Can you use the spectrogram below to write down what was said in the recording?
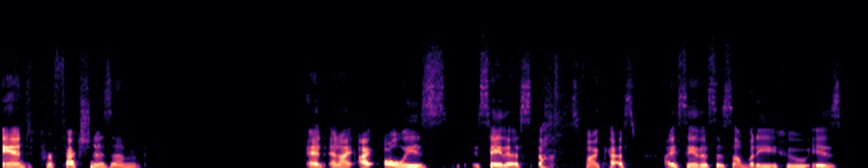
And perfectionism, and, and I, I always say this on this podcast, I say this as somebody who is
